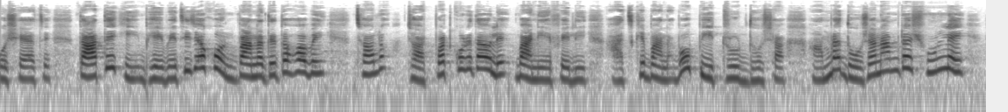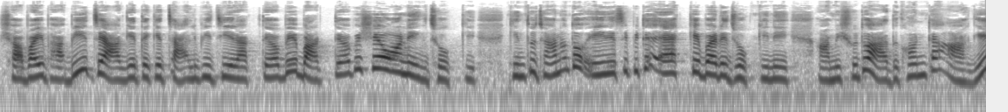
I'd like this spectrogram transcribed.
বসে আছে। তাতে কি, ভেবেছি যখন বানাতে তো হবেই। চলো, ঝটপট করে তাহলে বানিয়ে ফেলি। আজকে বানাবো বিটরুট ধোসা। আমরা ধোসা নামটা শুনলেই সবাই ভাবি যে আগে থেকে চাল ভিজিয়ে রাখতে হবে বাটতে হবে, সে অনেক ঝক্কি। কিন্তু জানো তো, এই রেসিপিটা একেবারে ঝক্কি নেই। আমি শুধু আধ ঘণ্টা আগে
